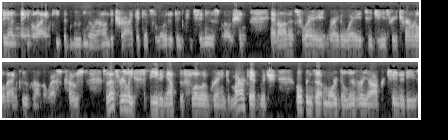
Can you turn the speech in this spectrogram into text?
CN main line, keep it moving around the track. It gets loaded in continuous motion and on its way right away to G3 Terminal Vancouver on the west coast. So that's really speeding up the flow of grain to market, which opens up more delivery opportunities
